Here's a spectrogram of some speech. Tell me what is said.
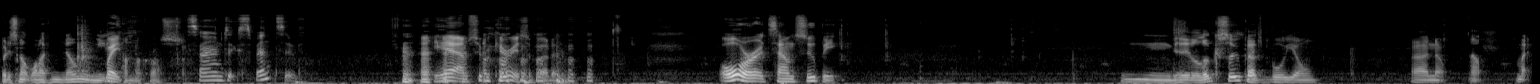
but it's not one I've knowingly Wait. come across. Sounds expensive. Yeah, I'm super curious about it. Or it sounds soupy. Mm, does it look soupy? That's bouillon. Uh, no. No. Right.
